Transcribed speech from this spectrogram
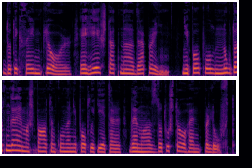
do t'i kthejnë plorë, e heshtat në drapërinj. Një popull nuk do të ngrejë më shpatën kundër një populli tjetër dhe më as do të ushtrohen për luftë.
